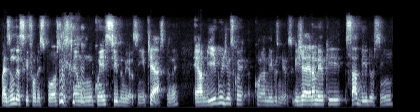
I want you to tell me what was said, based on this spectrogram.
Mas um desses que foram expostos é um conhecido meu, assim, entre aspas, né? É amigo de uns co- amigos meus. E já era meio que sabido, assim,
